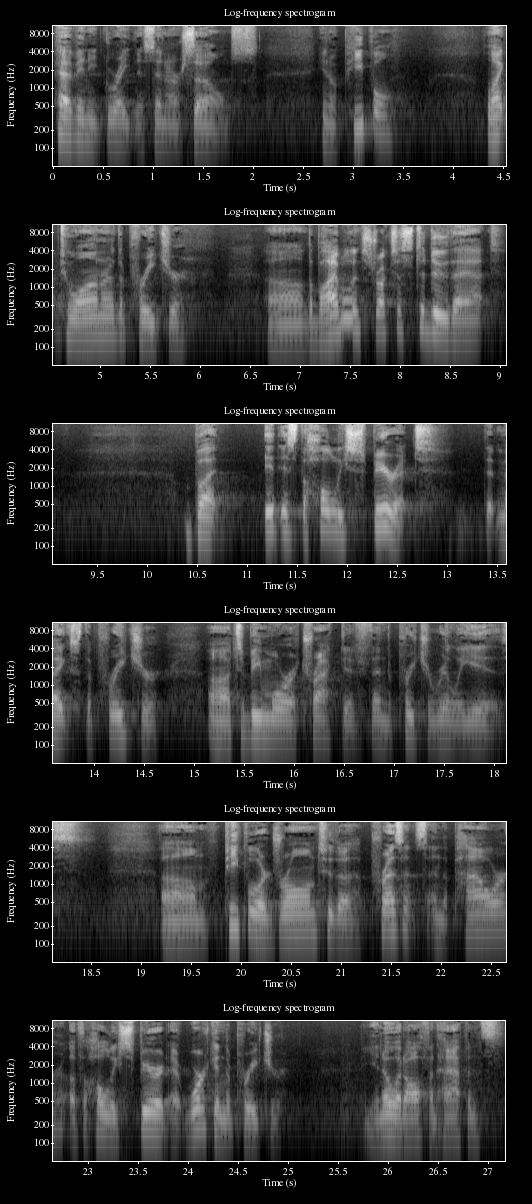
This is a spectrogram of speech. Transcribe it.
have any greatness in ourselves. You know, people like to honor the preacher. Uh, the Bible instructs us to do that. But it is the Holy Spirit that makes the preacher uh, to be more attractive than the preacher really is. Um, people are drawn to the presence and the power of the Holy Spirit at work in the preacher. You know what often happens?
